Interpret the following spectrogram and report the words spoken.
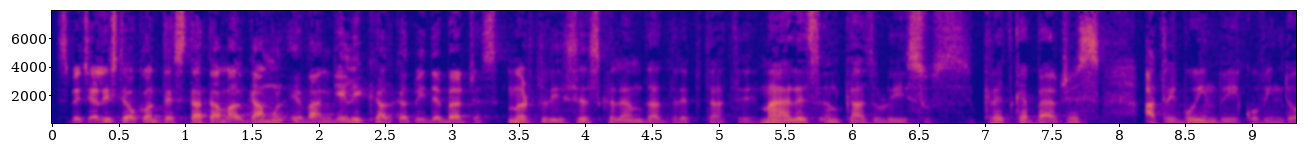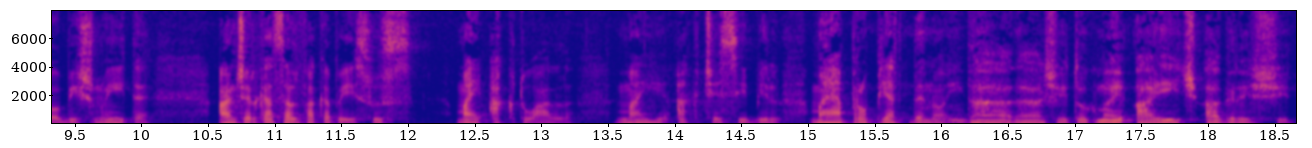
Specialiștii au contestat amalgamul evanghelic alcătuit de Burgess. Mărturisesc că le-am dat dreptate, mai ales în cazul lui Isus. Cred că Burgess, atribuindu-i cuvinte obișnuite, a încercat să-l facă pe Isus mai actual, mai accesibil, mai apropiat de noi. Da, da, și tocmai aici a greșit.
